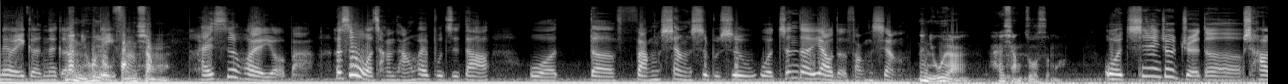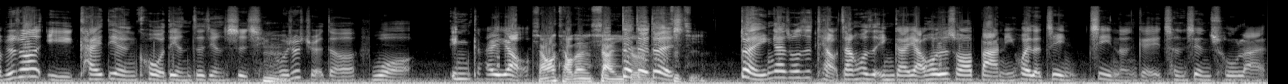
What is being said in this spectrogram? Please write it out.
没有一个那个。那你会有方向吗？还是会有吧？可是我常常会不知道我的方向是不是我真的要的方向。那你未来还想做什么？我现在就觉得，好，比如说以开店扩店这件事情，嗯，我就觉得我。应该要想要挑战下一个对对，对自己，对，应该说是挑战，或者应该要，或者说把你会的技技能给呈现出来。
